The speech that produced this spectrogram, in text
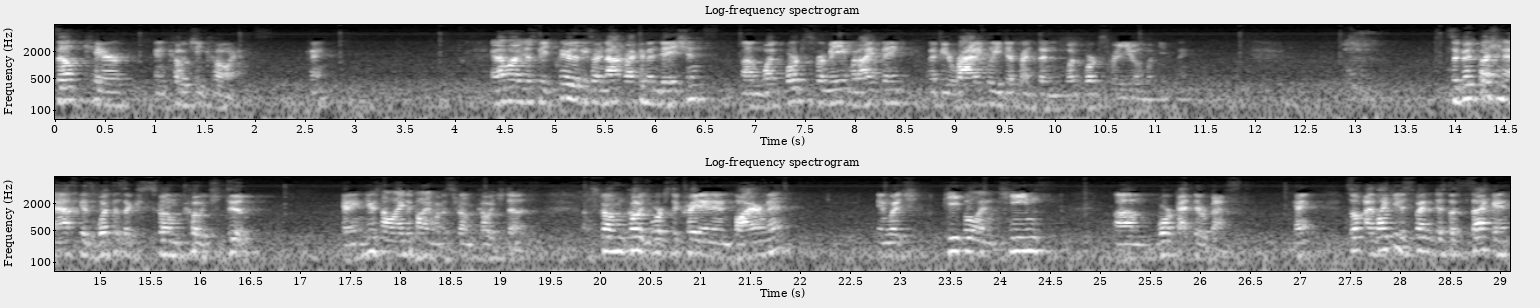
self-care, and coaching koans. Okay? And I want to just be clear that these are not recommendations. Um, what works for me and what I think might be radically different than what works for you and what you think. So a good question to ask is what does a Scrum coach do? Okay, and here's how I define what a Scrum coach does. A Scrum coach works to create an environment in which people and teams um, work at their best. Okay? So I'd like you to spend just a second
